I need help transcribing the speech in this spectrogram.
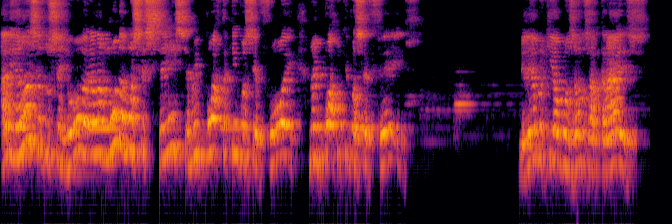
A aliança do Senhor, ela muda a nossa essência, não importa quem você foi, não importa o que você fez. Me lembro que alguns anos atrás,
